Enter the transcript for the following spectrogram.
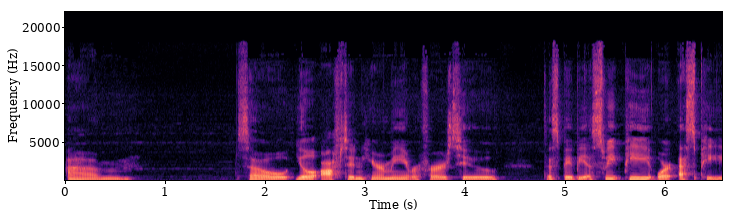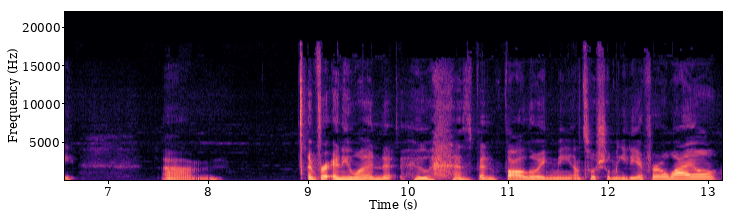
Um, so you'll often hear me refer to this baby as Sweet Pea or SP. Um, and for anyone who has been following me on social media for a while,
